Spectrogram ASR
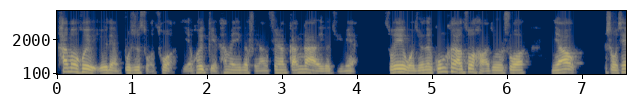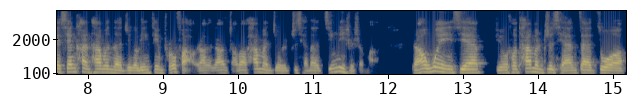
他们会有点不知所措，也会给他们一个非常非常尴尬的一个局面。所以我觉得功课要做好，就是说你要首先先看他们的这个 LinkedIn profile，然后然后找到他们就是之前的经历是什么，然后问一些，比如说他们之前在做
